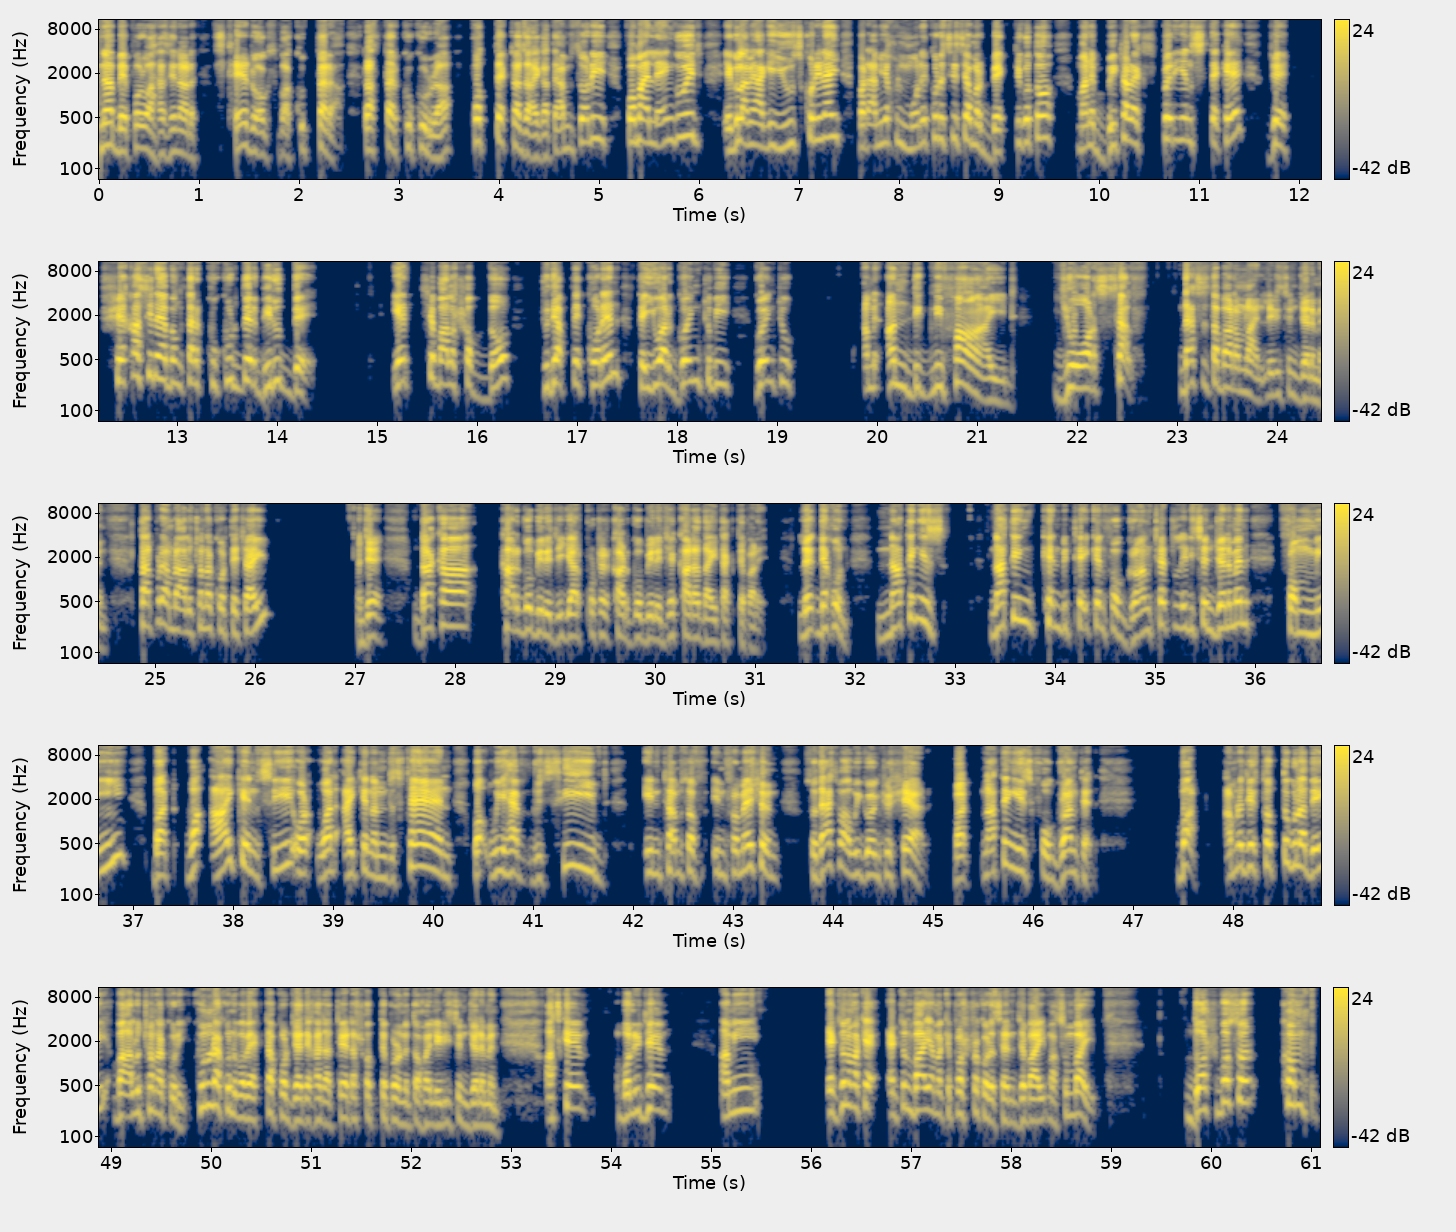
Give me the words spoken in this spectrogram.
না বেপরোয়া হাসিনার স্টে ডগস বা কুত্তারা, রাস্তার কুকুররা প্রত্যেকটা জায়গাতে। আমি সরি ফর মাই ল্যাঙ্গুয়েজ এগুলো আমি আগে ইউজ করি নাই বাট আমি এখন মনে করেছি যে আমার ব্যক্তিগত মানে বিটার এক্সপেরিয়েন্স থেকে যে শেখ হাসিনা এবং তার কুকুরদের বিরুদ্ধে এর চেয়ে ভালো শব্দ যদি আপনি করেন তো you are going to be going to I undignified yourself that's is the bottom line ladies and gentleman তারপরে আমরা আলোচনা করতে চাই যে ঢাকা কার্গো বিলেজে এয়ারপোর্টের কার্গো বিলেজে কারা দায়ী থাকতে পারে? দেখুন nothing is nothing can be taken for granted ladies and gentleman from me but what I can see or what I can understand what we have received in terms of information so that's what we going to share but nothing is for granted but আমরা যে তথ্যগুলো দেই বা আলোচনা করি, কোনো না কোনোভাবে একটা পর্যায়ে দেখা যাচ্ছে, এটা সত্যে পরিণত হয় লেডিস এন্ড জেন্টলম্যান আজকে বলি যে, আমি একজন আমাকে, একজন ভাই আমাকে প্রশ্ন করেছেন যে, ভাই, মাসুম ভাই, দশ বছর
